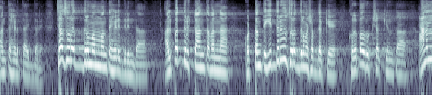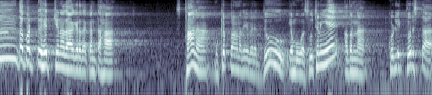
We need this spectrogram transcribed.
ಅಂತ ಹೇಳ್ತಾ ಇದ್ದಾರೆ. ಚ ಸುರದ್ರುಮಂ ಅಂತ ಹೇಳಿದ್ರಿಂದ ಅಲ್ಪದೃಷ್ಟಾಂತವನ್ನು ಕೊಟ್ಟಂತೆ ಇದ್ದರೂ ಸುರದ್ರುಮ ಶಬ್ದಕ್ಕೆ ಕೃಪವೃಕ್ಷಕ್ಕಿಂತ ಅನಂತಪಟ್ಟು ಹೆಚ್ಚಿನದಾಗಿರತಕ್ಕಂತಹ ಸ್ಥಾನ ಮುಖ್ಯಪ್ರಾಣದೇವರದ್ದು ಎಂಬುವ ಸೂಚನೆಯೇ ಅದನ್ನು ಕೊಡ್ಲಿಕ್ಕೆ ತೋರಿಸ್ತಾ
